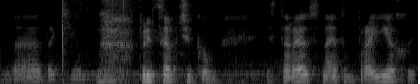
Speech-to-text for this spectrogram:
да, таким прицепчиком и стараются на этом проехать.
